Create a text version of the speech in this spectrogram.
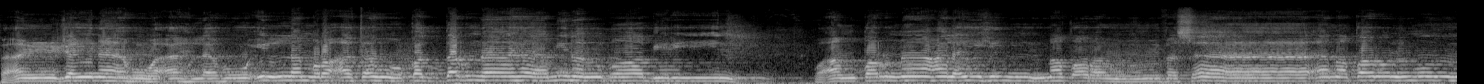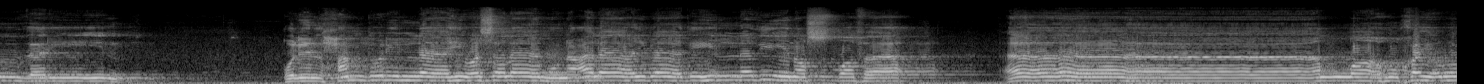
فأنجيناه وأهله إلا امرأته قدرناها من الغابرين وأمطرنا عليهم مطرا فساء مطر المنذرين. قل الحمد لله وسلام على عباده الذين اصطفى. آه الله خير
